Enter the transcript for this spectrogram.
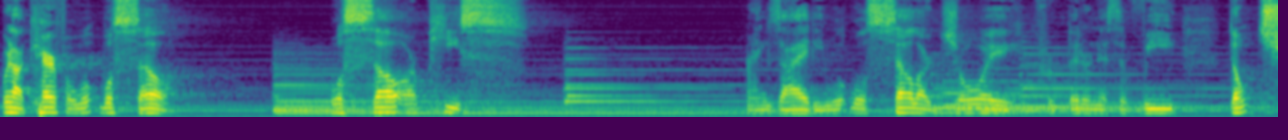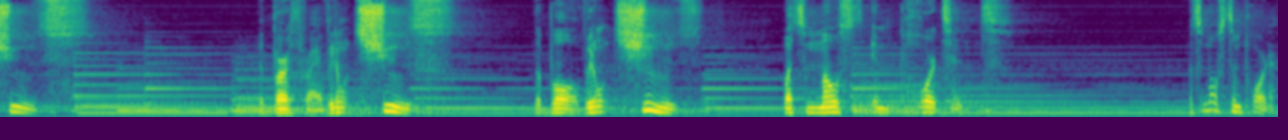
we're not careful, we'll, we'll sell. We'll sell our peace for anxiety. We'll, we'll sell our joy for bitterness if we don't choose the birthright, if we don't choose the bowl, if we don't choose what's most important. What's most important?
